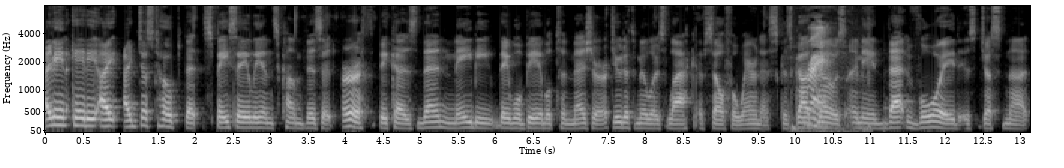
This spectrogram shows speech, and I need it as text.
I mean, Katie, I, I just hope that space aliens come visit Earth because then maybe they will be able to measure Judith Miller's lack of self awareness. Because God Right. knows, I mean, that void is just not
